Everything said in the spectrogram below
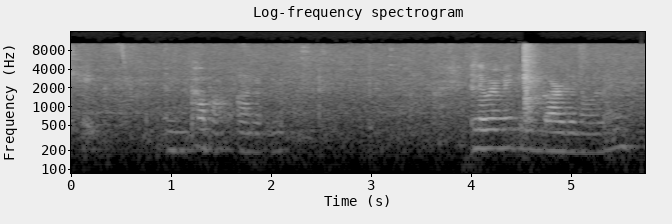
cakes and papa out of it. And then we're making a garden over there.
